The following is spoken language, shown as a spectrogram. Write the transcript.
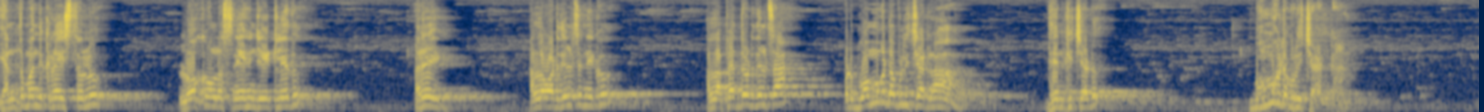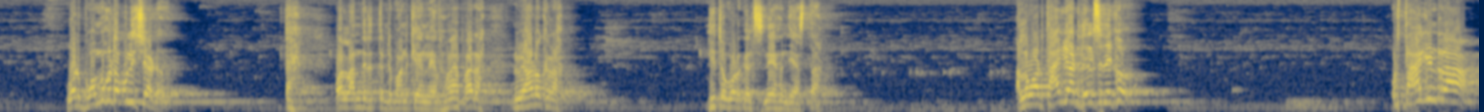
ఎంతమంది క్రైస్తవులు లోకంలో స్నేహం చేయట్లేదు? అరే అలా వాడు తెలుసా నీకు? అలా పెద్దోడు తెలుసా? వాడు బొమ్మకు డబ్బులు ఇచ్చాడు రా దేనికి ఇచ్చాడు? బొమ్మకు డబ్బులు ఇచ్చాడంట. వాడు బొమ్మకు డబ్బులు ఇచ్చాడు. ఏ, వాళ్ళందరూ తింటే మనకేం లేవు పరా నువ్వు ఆడోకరా నీతో కూడా కలిసి స్నేహం చేస్తా. అలా వాడు తాగాడు తెలుసు నీకు? వాడు తాగిండ్రా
